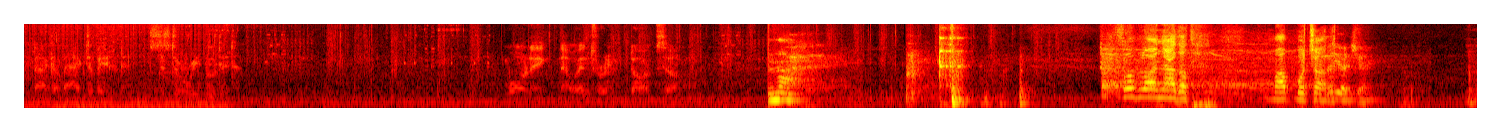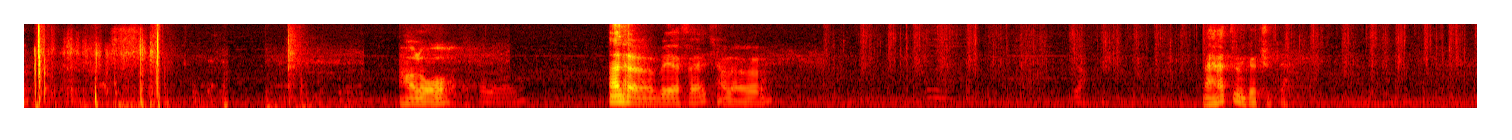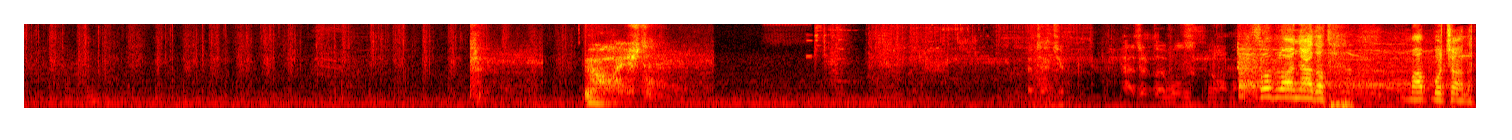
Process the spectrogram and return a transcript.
Backup activated. System rebooted. Warning, now entering dark zone. Na, Szobla anyádat! Már ne bocsánat. jöjjön. Halló? Hello, BF1, hello. Mehetünk öcsike? Jó, Isten. Szoblányádat! ma bocsánat.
